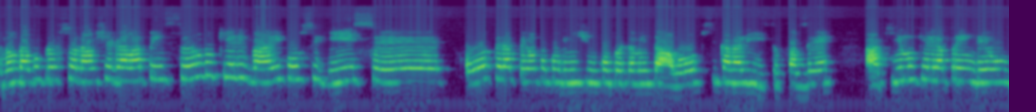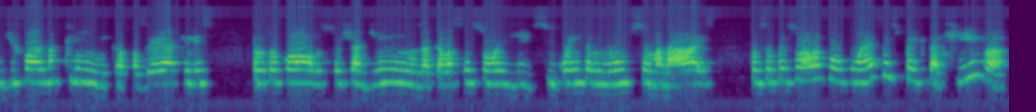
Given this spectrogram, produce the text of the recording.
não dá para o profissional chegar lá pensando que ele vai conseguir ser ou terapeuta cognitivo comportamental ou psicanalista, fazer aquilo que ele aprendeu de forma clínica, fazer aqueles protocolos fechadinhos, aquelas sessões de 50 minutos semanais. Então, se a pessoa ela for com essa expectativa,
